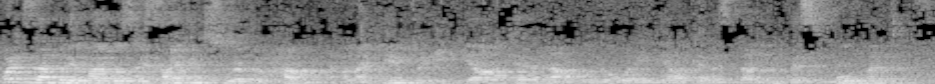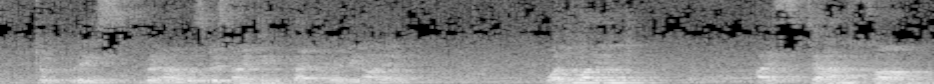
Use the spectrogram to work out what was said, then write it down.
For example, if I was reciting Surah Al-Hamd, and when I came to Iyaka na'budu wa Iyaka nasta'in, this movement took place. When I was reciting that very ayah, what do I do? I stand firm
